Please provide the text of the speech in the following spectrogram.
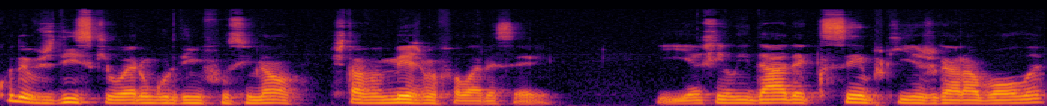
Quando eu vos disse que eu era um gordinho funcional, estava mesmo a falar a sério. E a realidade é que sempre que ia jogar à bola,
